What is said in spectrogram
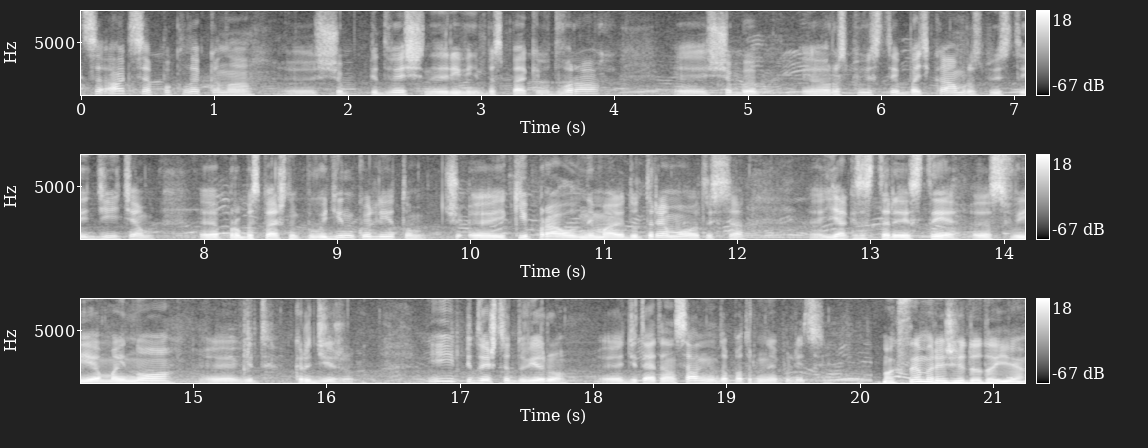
Ця акція покликана, е, щоб підвищений рівень безпеки в дворах, е, щоб е, розповісти батькам, розповісти дітям про безпечну поведінку літом, ч- які правил не мають дотримуватися, як застерегти своє майно від крадіжок. І підвищити довіру е, дітей та населення до патрульної поліції. Максим Рижій додає,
